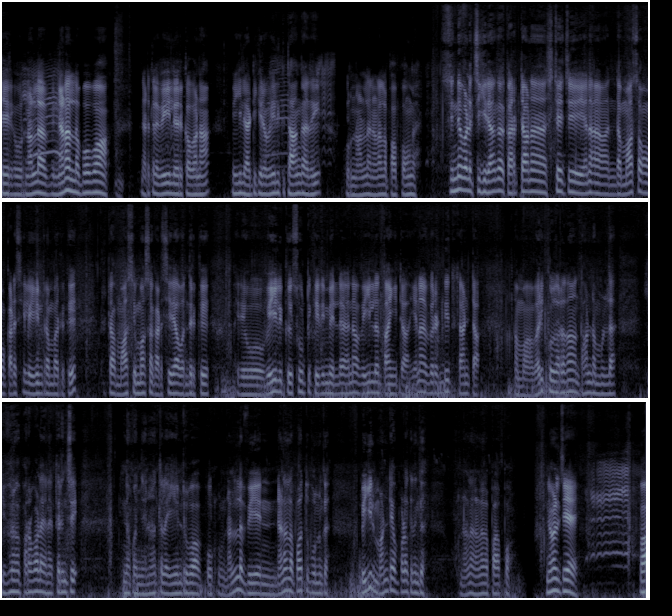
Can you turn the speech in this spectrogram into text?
சரி. ஒரு நல்ல நிழலில் போவோம். இந்த இடத்துல வெயில் இருக்க வேணாம். வெயில் அடிக்கிற வெயிலுக்கு தாங்காது. ஒரு நல்ல நிழலை பார்ப்போங்க. சின்ன வளர்ச்சிக்கு தாங்க கரெக்டான ஸ்டேஜ் ஏன்னா இந்த மாதம் கடைசியில் ஈன்ற மாதிரி இருக்குது கரெக்டாக மாசி மாதம் கடைசி தான் வந்திருக்கு. இது வெயிலுக்கு சூட்டுக்கு எதுவுமே இல்லை. ஏன்னா வெயிலும் தாங்கிட்டா. ஏன்னா இவர் ரெண்டு தாண்டிட்டா. நம்ம வரி குதிரை தான் தாண்ட முடியல. இவரை பரவாயில்ல எனக்கு தெரிஞ்சு. இன்னும் கொஞ்சம் நேரத்தில் ஏழு ரூபா போட்டு நல்ல வெ நிழலை பார்த்து போணுங்க வெயில் மண்டையை பழக்குதுங்க. ஒரு நல்ல நிழலை பார்ப்போம். நிழல்ச்சே வா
